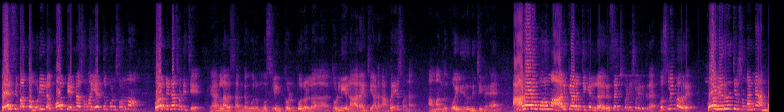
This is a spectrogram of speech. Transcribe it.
பேசி பார்த்தோம் முடியல. கோர்ட் என்ன சொன்னா ஏத்துக்கும்னு சொன்னோம். கோர்ட் என்ன சொன்னுச்சு? கேரளாவை சார்ந்த ஒரு முஸ்லிம் தொல்பொருள் தொல்லியல் ஆராய்ச்சியாளர் அவரே சொன்னார். ஆமா அந்த கோயில் இருந்துச்சுன்னு. ஆதாரபூர்வமா ஆர்கியாலஜிக்கல் ரிசர்ச் பண்ணி சொல்லியிருக்கிறார். முஸ்லீம் அவரு. கோயில் இருந்துச்சுன்னு சொன்னாங்க. அந்த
